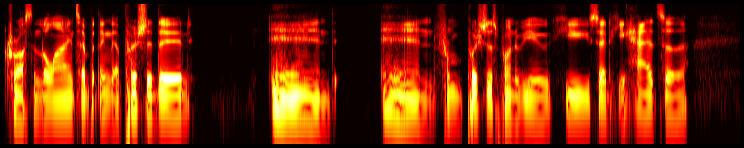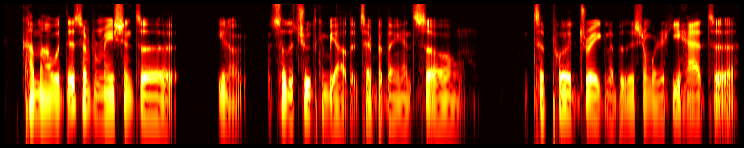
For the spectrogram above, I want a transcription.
crossing the line type of thing that Pusha did and and from Push's point of view, he said he had to come out with this information to, you know, so the truth can be out there type of thing. And so to put Drake in a position where he had to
